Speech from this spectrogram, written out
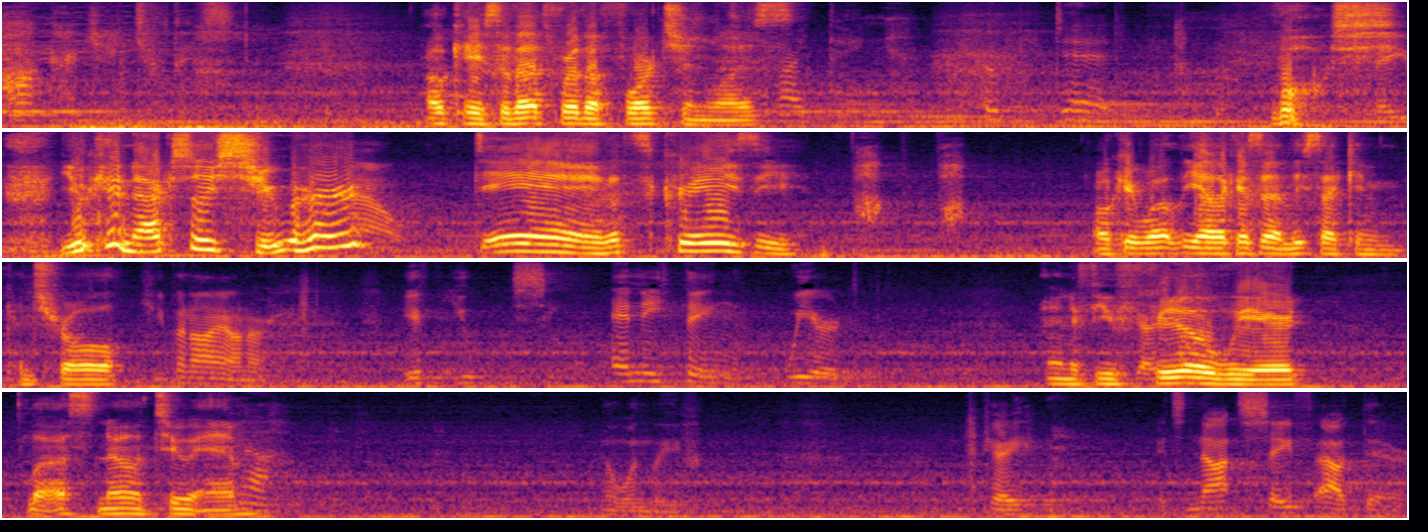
Fuck, I can't do this. Okay, so that's where the fortune was. Right thing. Hope you did. Whoa, sh- you can actually shoot her? Now, Dang, that's crazy. Okay, well, yeah, like I said, at least I can control. keep an eye on her. If you see anything weird, And if you feel weird, let us know too, Em. Yeah. no one leave. Okay? It's not safe out there.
